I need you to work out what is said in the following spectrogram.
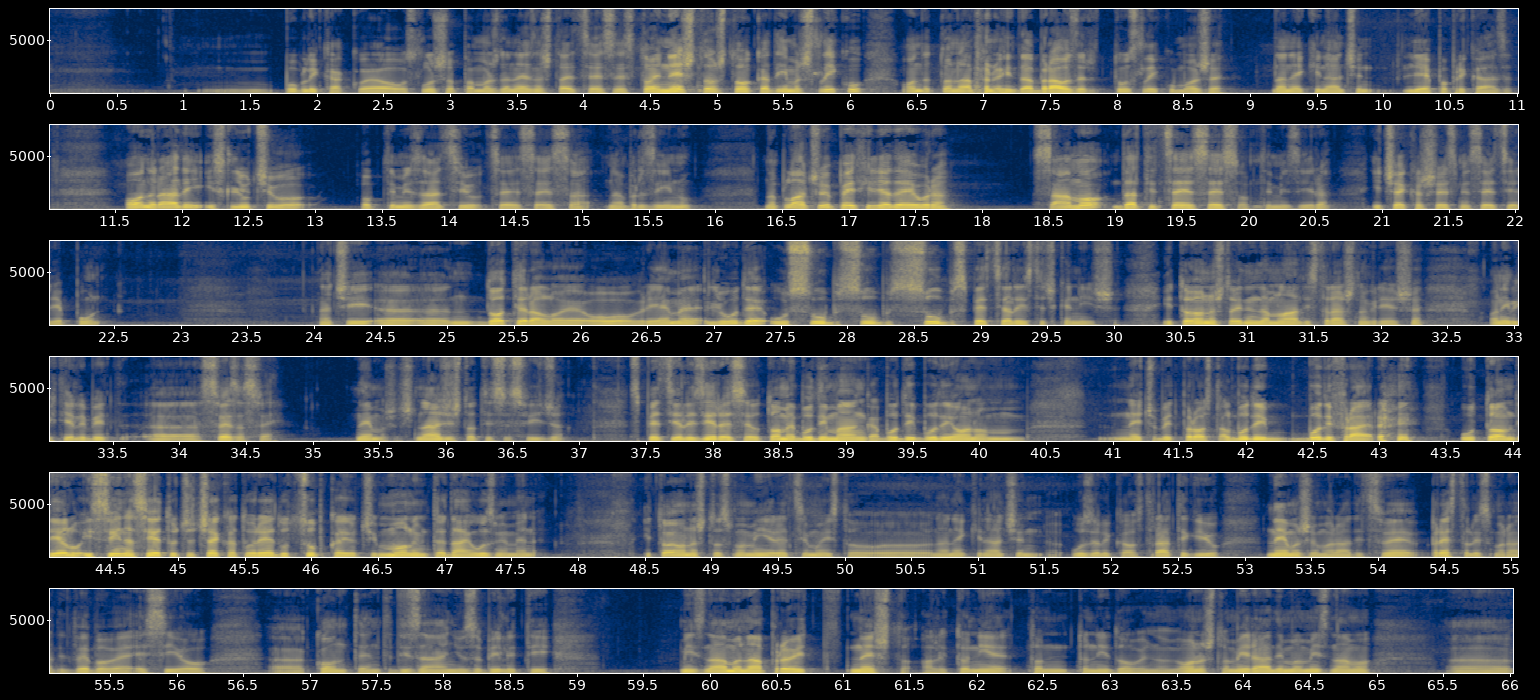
Publika koja ovo sluša pa možda ne zna šta je CSS, to je nešto što kad imaš sliku, onda to napravi da browser tu sliku može na neki način lijepo prikazati. On radi isključivo optimizaciju CSS-a na brzinu, naplaćuje 5000 eura samo da ti CSS optimizira i čeka 6 mjeseci jer je pun. Znači, e, e, dotjeralo je ovo vrijeme ljude u sub, sub, sub specijalističke niše. I to je ono što vidim da mladi strašno griješe. Oni bi htjeli biti e, sve za sve. Ne možeš. Nađi što ti se sviđa, specijaliziraj se u tome, budi manga, budi, budi ono, neću biti prost, ali budi, budi frajer u tom dijelu i svi na svijetu će čekati u redu, cupkajući, molim te daj uzmi mene. I to je ono što smo mi recimo isto e, na neki način uzeli kao strategiju. Ne možemo raditi sve, prestali smo raditi webove, SEO, e, content, design, usability. Mi znamo napraviti nešto, ali to nije, to, to nije dovoljno. Ono što mi radimo, mi znamo e,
